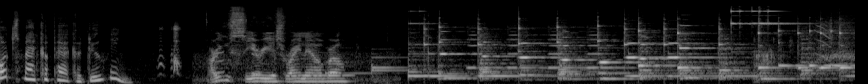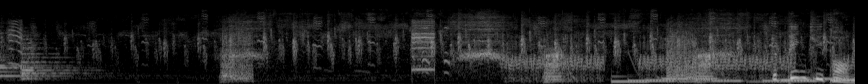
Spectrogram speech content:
What's Makka Pakka doing? Are you serious right now, bro? The Pinky Ponk.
